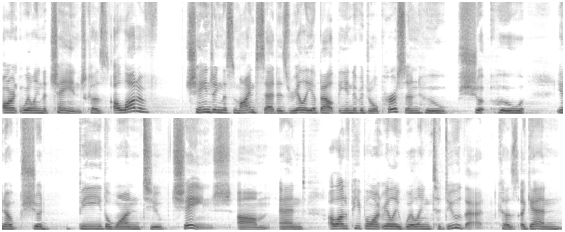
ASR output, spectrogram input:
aren't willing to change because a lot of changing this mindset is really about the individual person who should who you know should be the one to change um, and a lot of people aren't really willing to do that because again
